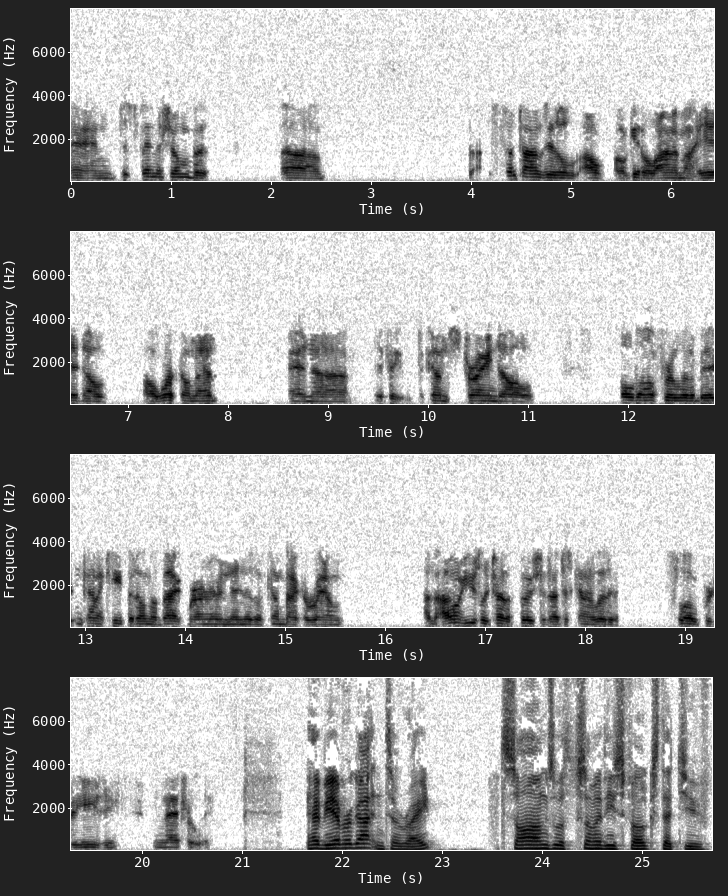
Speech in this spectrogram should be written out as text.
and just finish them, but um, sometimes it'll I'll I'll get a line in my head. And I'll I'll work on that, and uh, if it becomes strained, I'll hold off for a little bit and kind of keep it on the back burner, and then it'll come back around. I, I don't usually try to push it. I just kind of let it flow pretty easy, naturally. Have you ever gotten to write songs with some of these folks that you've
